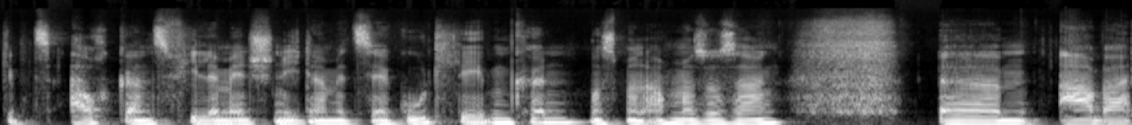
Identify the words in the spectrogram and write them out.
gibt es auch ganz viele Menschen, die damit sehr gut leben können, muss man auch mal so sagen. Ähm, aber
